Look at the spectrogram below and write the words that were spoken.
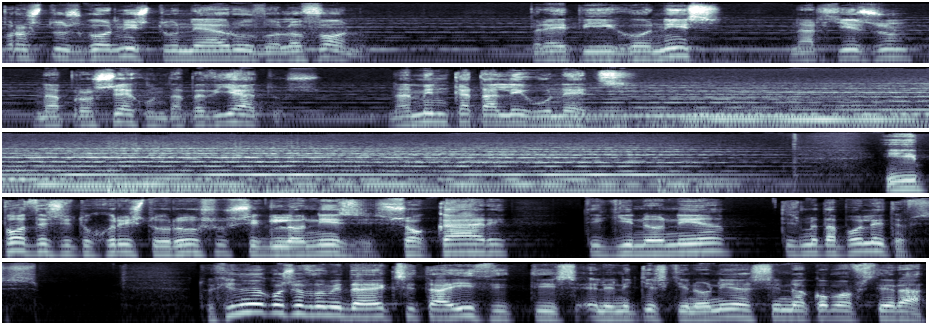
προς τους γονείς του νεαρού δολοφόνου. Πρέπει οι γονείς να αρχίζουν να προσέχουν τα παιδιά τους, να μην καταλήγουν έτσι. Η υπόθεση του Χρήστου Ρούσου συγκλονίζει, σοκάρει την κοινωνία της μεταπολίτευσης. Το 1976 τα ήθη της ελληνικής κοινωνίας είναι ακόμα αυστηρά.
